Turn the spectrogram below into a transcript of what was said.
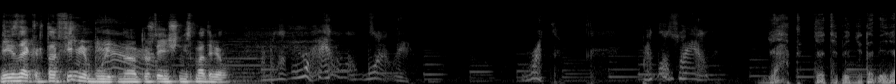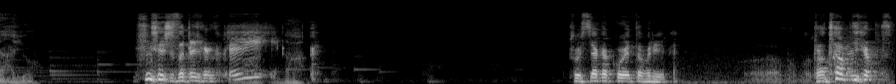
Я не знаю, как там в фильме будет, но потому что я еще не смотрел. Нет, я тебе не доверяю. Сейчас опять как... Спустя какое-то время. Продам нефть.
